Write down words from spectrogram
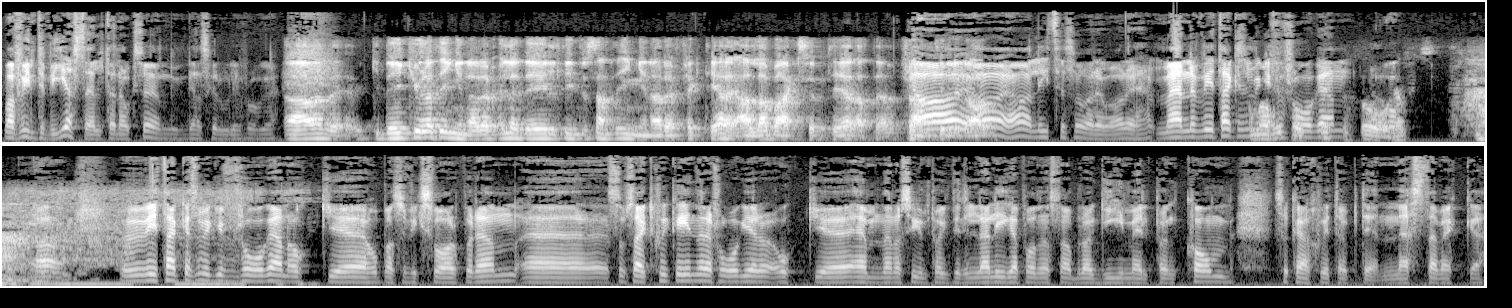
Varför inte vi har ställt den också, en ganska rolig fråga. Ja, det är kul att ingen har, eller det är lite intressant att ingen har reflekterat, alla har bara accepterat det fram ja, till idag. Ja, ja, lite så det var det. Men vi tackar så mycket för frågan. Ja, vi tackar så mycket för frågan och eh, hoppas vi fick svar på den. Eh, som sagt, skicka in era frågor och eh, ämnen och synpunkter till laligapodden gmail.com så kanske vi tar upp det nästa vecka.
